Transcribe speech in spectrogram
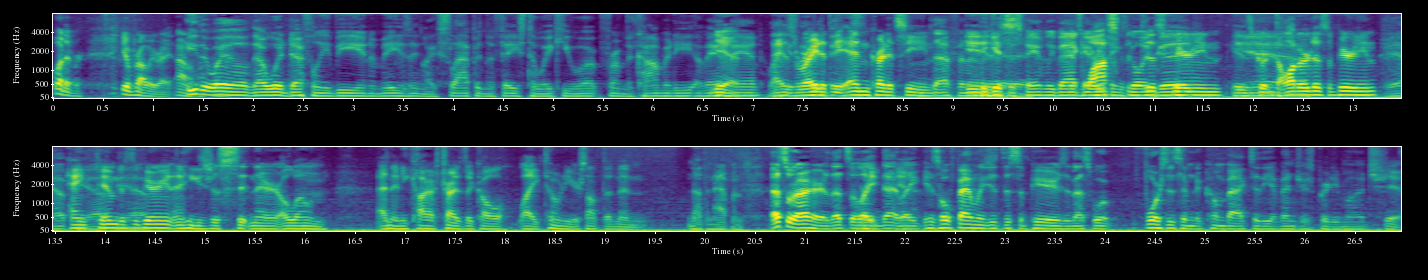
Whatever. You're probably right. I don't Either know. way, though, that would definitely be an amazing like slap in the face to wake you up from the comedy of Ant yeah, Man. like it's right at the end credit scene. Definitely. He gets his family back. his wasp Everything's going good. disappearing, his Yeah. daughter disappearing, Yep, Hank yep, Pym yep. disappearing, and he's just sitting there alone. And then he tries to call like Tony or something, and nothing happens. That's what I heard. That's what, like that. yeah. Like his whole family just disappears, and that's what forces him to come back to the Avengers, pretty much. Yeah.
